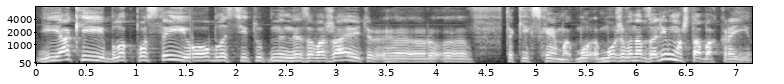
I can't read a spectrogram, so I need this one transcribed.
Ніякі блокпости і області тут не, не заважають е, е, в таких схемах. Може, вона взагалі в масштабах країн?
